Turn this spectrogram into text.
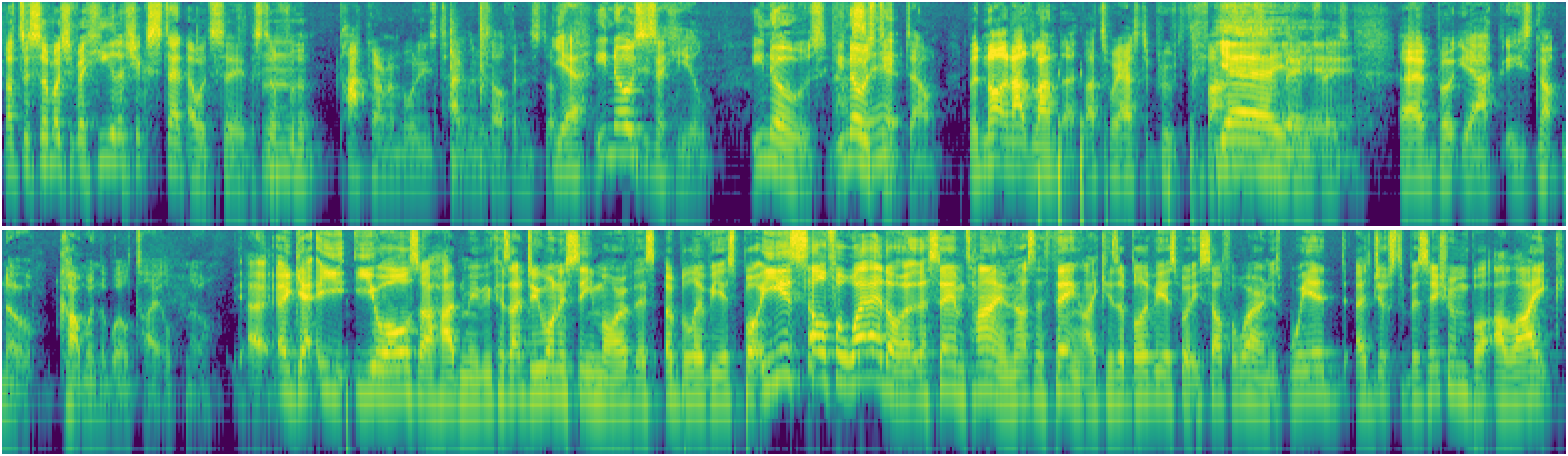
Not to so much of a heelish extent, I would say. The stuff with hmm. the pack, I remember when he's tagging himself in and stuff. Yeah. He knows he's a heel. He knows. He knows it. deep down. But not in Atlanta. That's where he has to prove to the fans Yeah, that he's a yeah, yeah, Um, but yeah, he's not, no, can't win the world title, no. I, I get you, you also had me because I do want to see more of this oblivious, but he is self-aware though at the same time. That's the thing. Like he's oblivious, but he's self-aware, and it's weird a juxtaposition. But I like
